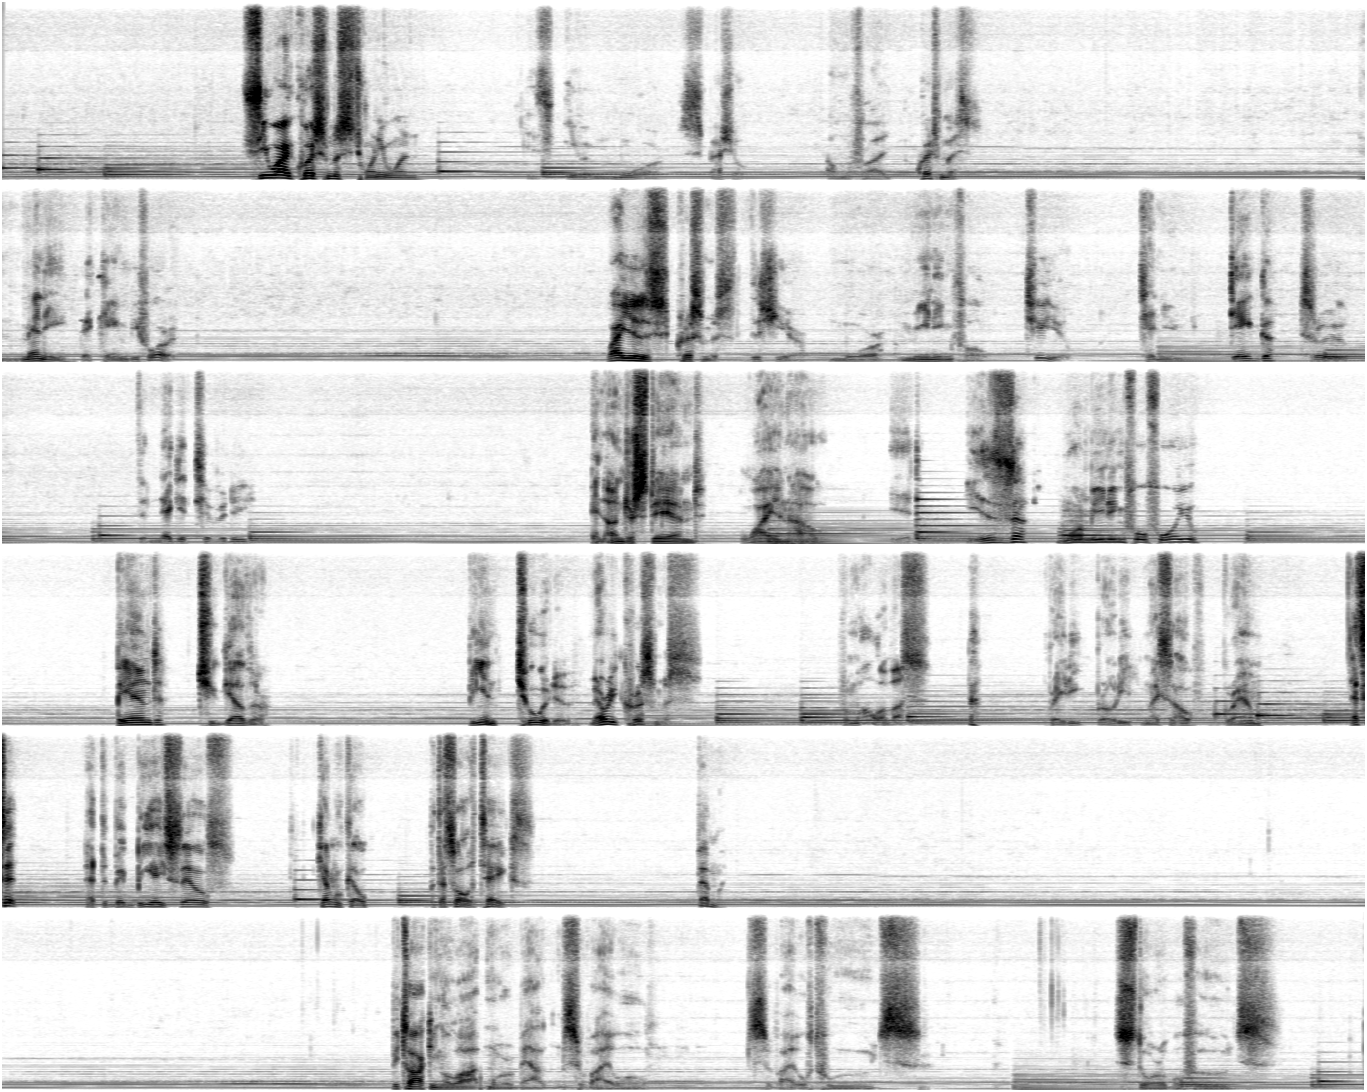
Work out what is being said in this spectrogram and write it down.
See why Christmas 21 is even more special. Oh Elmer Fudd. Christmas. And many that came before it. Why is Christmas this year more meaningful to you? Can you dig through the negativity and understand why and how it is more meaningful for you? Band together. Be intuitive. Merry Christmas from all of us Brady, Brody, myself, Graham. That's it. At the big BH sales, Kennel Kelp. But that's all it takes. Family. Be talking a lot more about survival, survival foods, storable foods,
